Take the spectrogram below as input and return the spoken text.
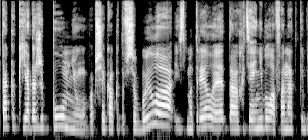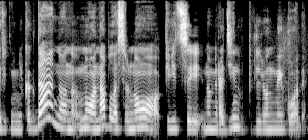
Так как я даже помню вообще, как это все было, и смотрела это, хотя я не была фанаткой Бритни никогда, но, но она была все равно певицей номер один в определенные годы.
